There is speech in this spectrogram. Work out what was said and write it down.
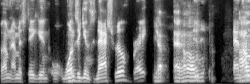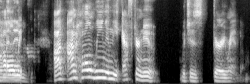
if I'm not mistaken, one's against Nashville, right? yep, at home And, and on home, Halloween. then- on, on Halloween in the afternoon, which is very random.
